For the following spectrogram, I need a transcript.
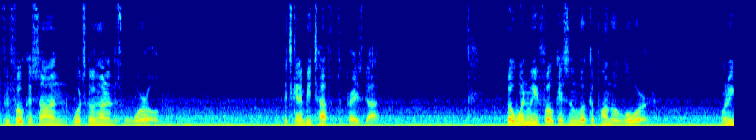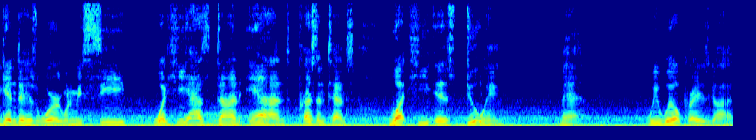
if we focus on what's going on in this world, it's going to be tough to praise God. But when we focus and look upon the Lord, when we get into His Word, when we see what he has done and present tense what he is doing, man, we will praise God.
